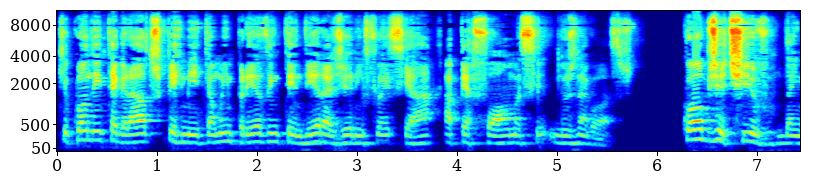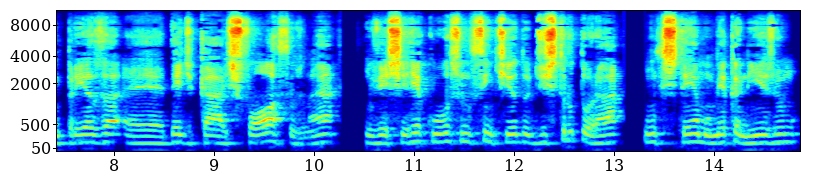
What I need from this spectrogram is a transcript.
que, quando integrados, permitem a uma empresa entender, agir e influenciar a performance nos negócios. Qual é o objetivo da empresa? É dedicar esforços, né, investir recursos no sentido de estruturar um sistema, um mecanismo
